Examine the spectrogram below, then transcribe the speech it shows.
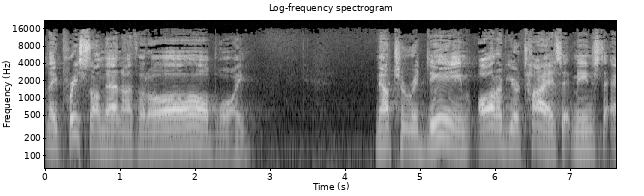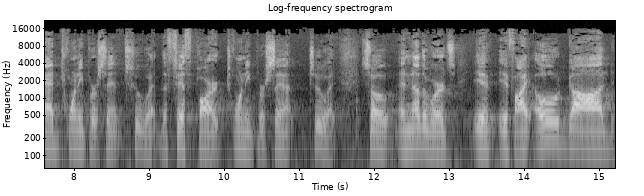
they preached on that, and I thought, oh boy. Now, to redeem all of your tithes, it means to add 20% to it, the fifth part, 20% to it. So, in other words, if, if I owed God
